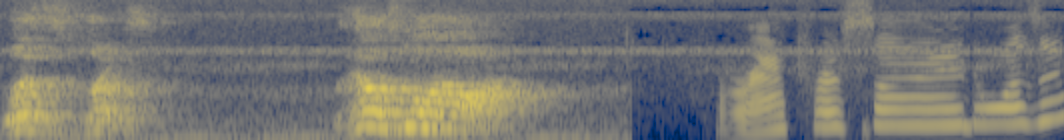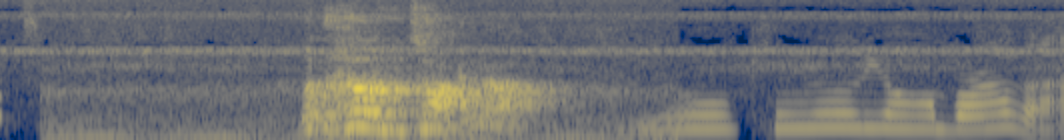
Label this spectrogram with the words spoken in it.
What is this place? What the hell's going on? Fratricide, was it? What the hell are you talking about? You killed your brother.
